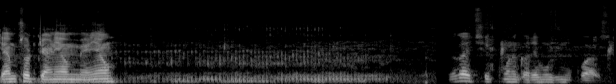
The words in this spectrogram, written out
કેમ છો ટેણિયા મેણિયા છીક મને ઘરે મૂકી મૂકવા આવશે.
